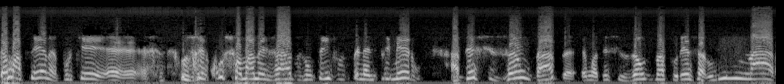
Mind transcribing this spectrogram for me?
É uma pena, porque é, os recursos são manejados, não tem. Primeiro, a decisão dada é uma decisão de natureza liminar.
